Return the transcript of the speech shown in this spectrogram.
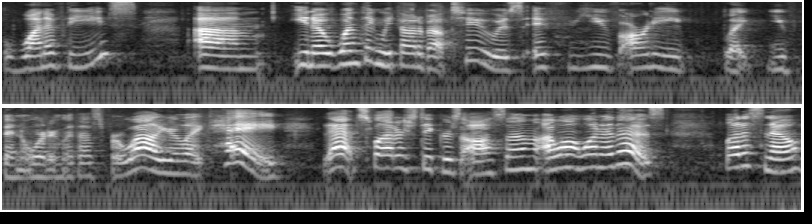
one of these. Um, you know, one thing we thought about too is if you've already like you've been ordering with us for a while, you're like, hey, that splatter sticker's awesome. I want one of those. Let us know.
